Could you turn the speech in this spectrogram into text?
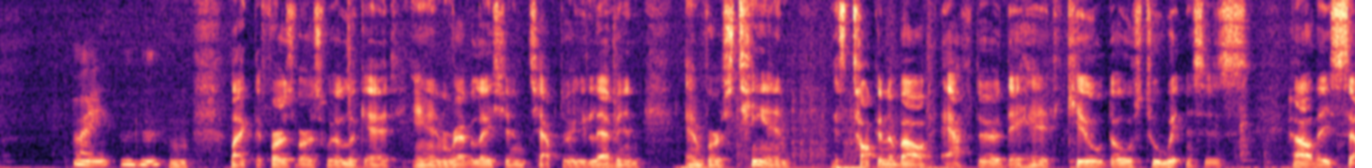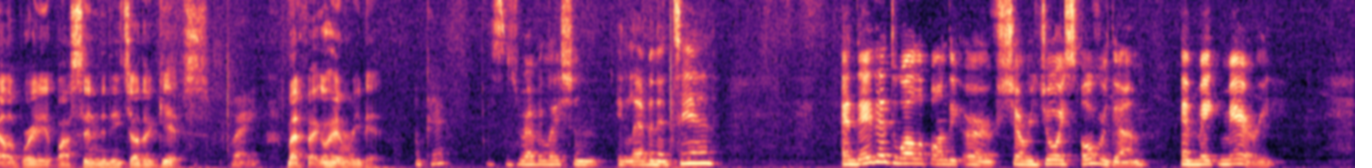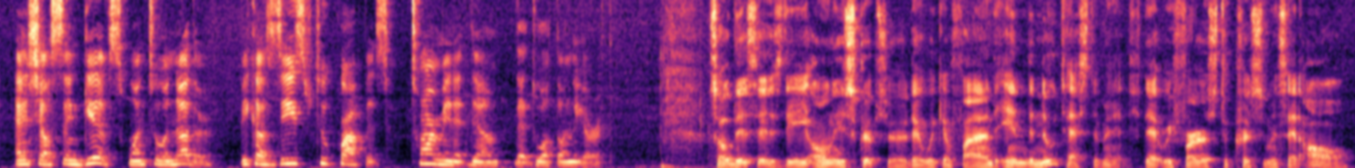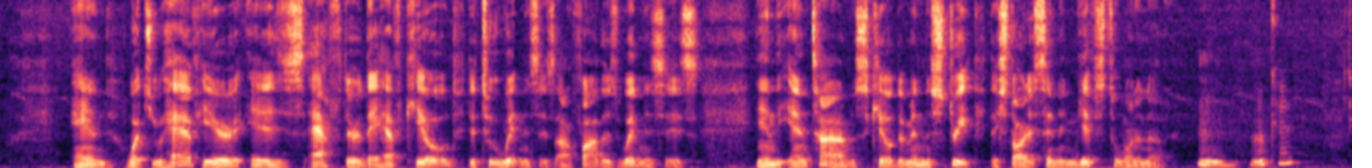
Right. Mm-hmm. Like the first verse we'll look at in Revelation chapter 11 and verse 10 is talking about after they had killed those two witnesses, how they celebrated by sending each other gifts. Right. Matter of fact, go ahead and read that. Okay. This is Revelation 11 and 10. And they that dwell upon the earth shall rejoice over them and make merry, and shall send gifts one to another, because these two prophets tormented them that dwelt on the earth. So, this is the only scripture that we can find in the New Testament that refers to Christmas at all. And what you have here is after they have killed the two witnesses, our father's witnesses, in the end times, killed them in the street, they started sending gifts to one another. Mm, okay.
